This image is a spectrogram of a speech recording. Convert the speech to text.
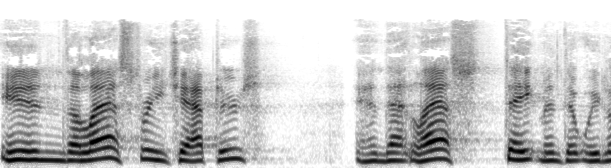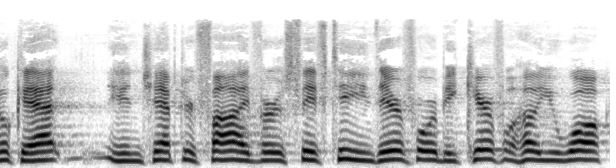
in the last three chapters and that last statement that we look at in chapter 5, verse 15, therefore be careful how you walk,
